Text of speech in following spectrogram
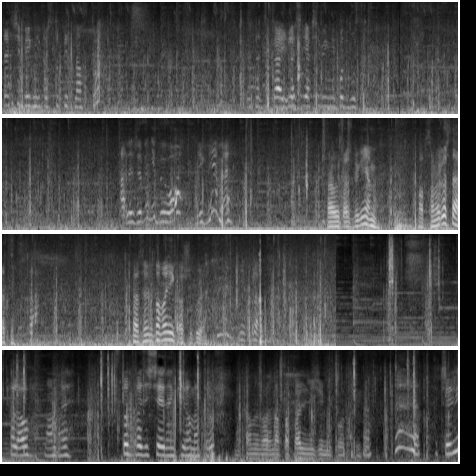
Tak się biegnie po 115. Jestem ciekawa ile się, jak się biegnie po 200. Ale żeby nie było, biegniemy. Cały czas biegniemy. Od samego startu. Czasem to Monika oszukuje. Nieprawda. Hello, mamy 121 km, Witamy na patelni ziemi płotkiej. czyli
